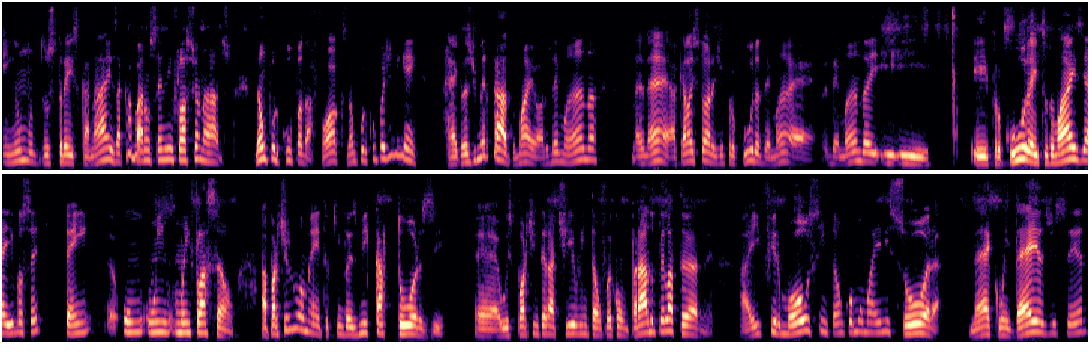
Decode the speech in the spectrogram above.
em um dos três canais acabaram sendo inflacionados. Não por culpa da Fox, não por culpa de ninguém. Regras de mercado, maior demanda, né? aquela história de procura, demanda, é, demanda e, e, e, procura e tudo mais, e aí você tem um, um, uma inflação. A partir do momento que em 2014 é, o esporte interativo então foi comprado pela Turner, aí firmou-se então como uma emissora, né, com ideias de ser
